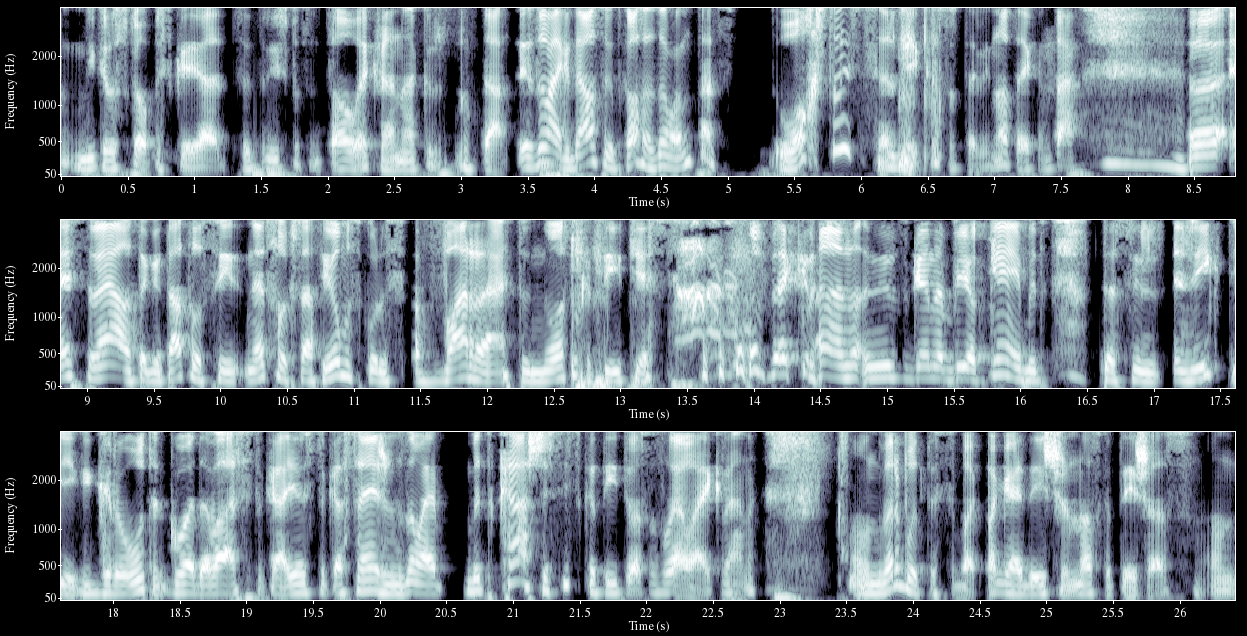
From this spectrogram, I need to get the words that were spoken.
mikroskopiskajā C13 colu ekrānā. Kur, nu, tā. es domāju, ka daudz cilvēku klausās, domā, nu, tāds Loks, tu esi Sergei, kas ar tevi notiek. Uh, es reāli tagad atlasīju Netflixā filmas, kuras varētu noskatīties uz ekrāna. Es gan biju ok, bet tas ir rīktīgi grūti goda vārds. Kā, ja es tā kā sēžu un domāju, kā šis izskatītos uz lielā ekrāna. Un varbūt es labāk pagaidīšu un noskatīšos un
